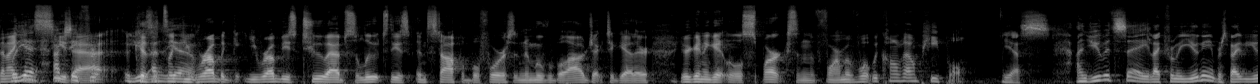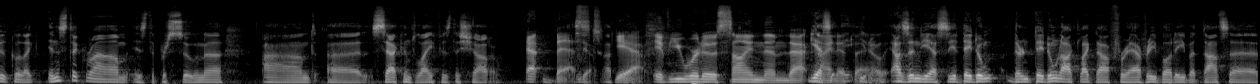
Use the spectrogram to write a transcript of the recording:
then I Well, can yeah, see actually, that because uh, it's like you rub you rub these two absolutes, these unstoppable force and immovable object together. You're going to get little sparks in the form of what we call now people. Yes, and you would say, like from a Jungian perspective, you would go like Instagram is the persona, and uh, Second Life is the shadow. At best, Yeah, yeah. at If you were to assign them that Yes, kind of thing, you know, as in yes, they don't they're, they don't act like that for everybody, but that's uh,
